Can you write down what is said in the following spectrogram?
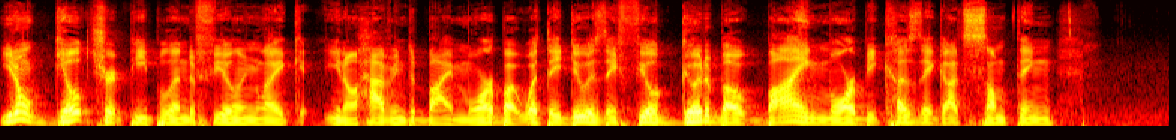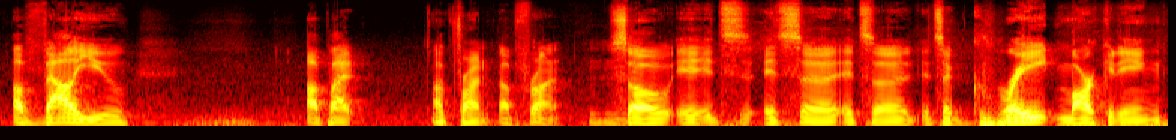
you don't guilt trip people into feeling like, you know, having to buy more, but what they do is they feel good about buying more because they got something of value up at up front. up front. So it's it's a it's a it's a great marketing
